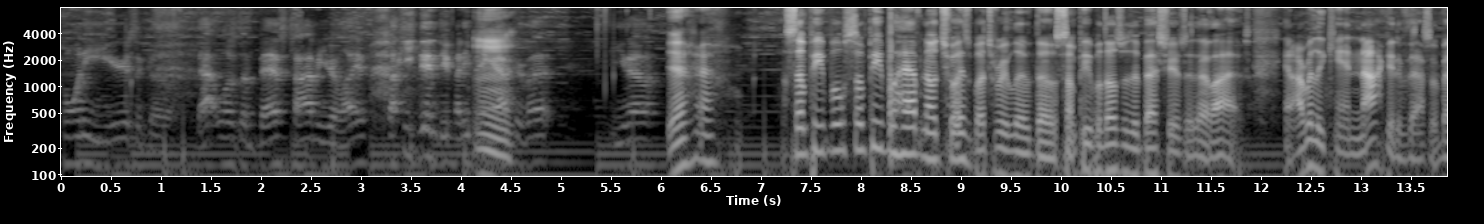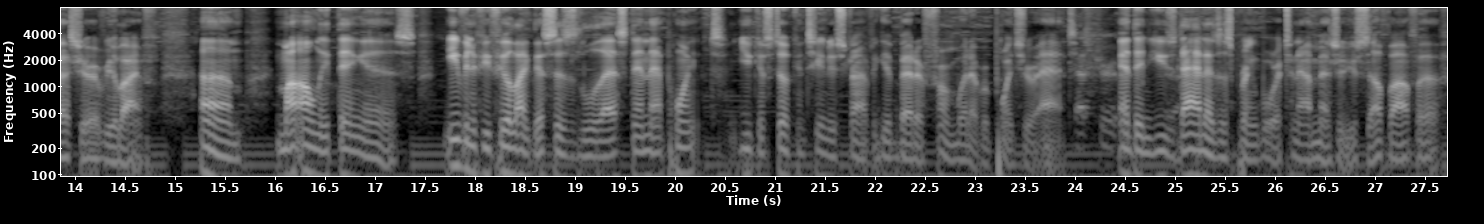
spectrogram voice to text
20 years ago that was the best time of your life? Like you didn't do anything Mm. after that? You know? Yeah, yeah. Some people, some people have no choice but to relive those. Some people, those were the best years of their lives, and I really can't knock it if that's the best year of your life. Um, my only thing is, even if you feel like this is less than that point, you can still continue to strive to get better from whatever point you're at. That's true. And then use that as a springboard to now measure yourself off of.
